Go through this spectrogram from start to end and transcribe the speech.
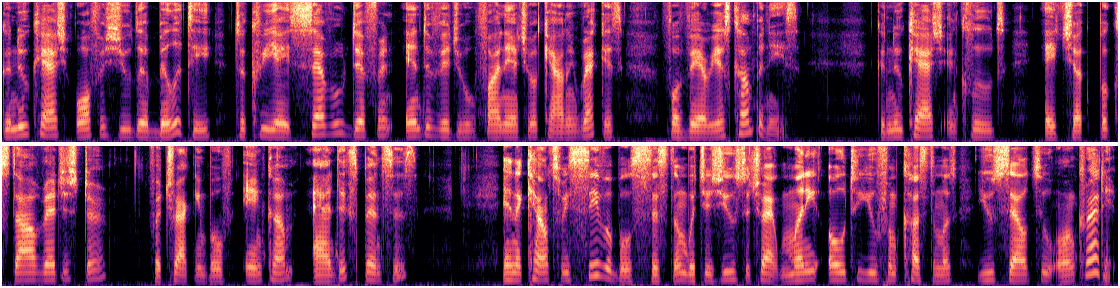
GnuCash offers you the ability to create several different individual financial accounting records for various companies. GnuCash includes a checkbook style register for tracking both income and expenses, an accounts receivable system which is used to track money owed to you from customers you sell to on credit.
